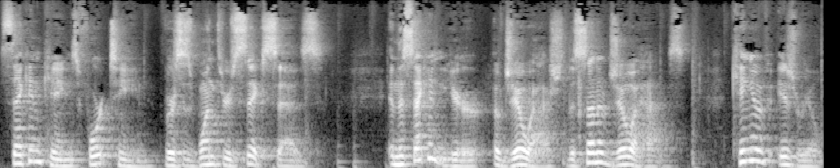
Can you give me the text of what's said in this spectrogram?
Second Kings 14 verses 1 through 6 says, In the second year of Joash, the son of Joahaz, king of Israel,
